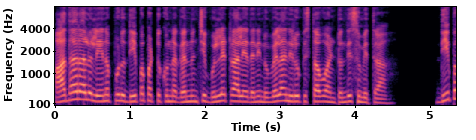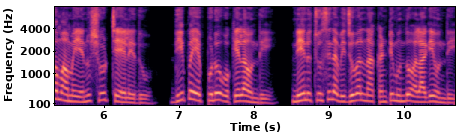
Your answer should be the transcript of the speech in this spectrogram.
ఆధారాలు లేనప్పుడు దీప పట్టుకున్న గన్నుంచి బుల్లెట్ రాలేదని నువ్వెలా నిరూపిస్తావు అంటుంది సుమిత్ర. దీప మామయ్యను షూట్ చేయలేదు. దీప ఎప్పుడూ ఒకేలా ఉంది. నేను చూసిన విజువల్ నా కంటి ముందు అలాగే ఉంది.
